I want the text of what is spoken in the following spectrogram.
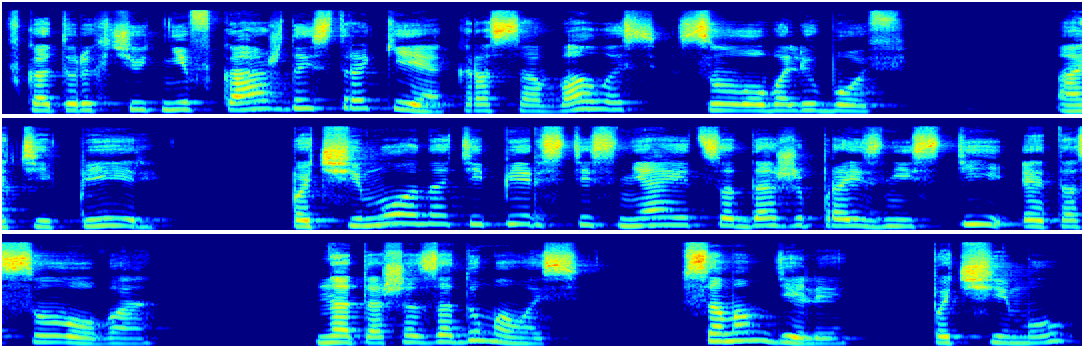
в которых чуть не в каждой строке красовалось слово «любовь». А теперь... Почему она теперь стесняется даже произнести это слово? Наташа задумалась. В самом деле, почему?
